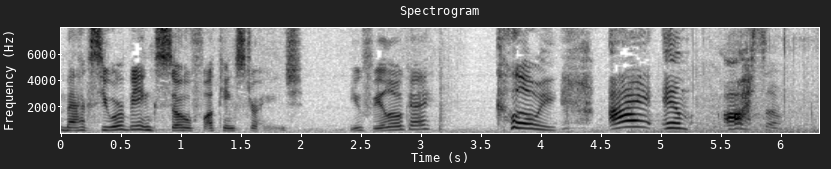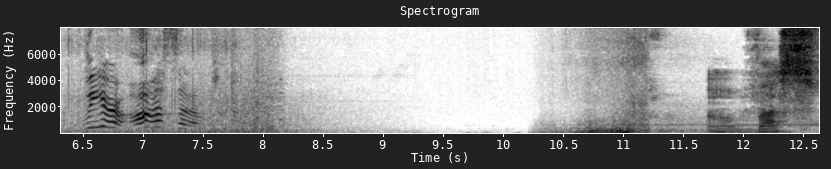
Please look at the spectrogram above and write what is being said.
Max, you are being so fucking strange. You feel okay? Chloe, I am awesome. We are awesome. Äh, was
